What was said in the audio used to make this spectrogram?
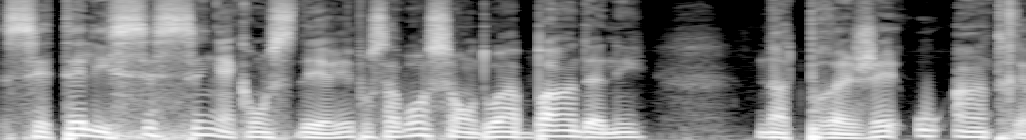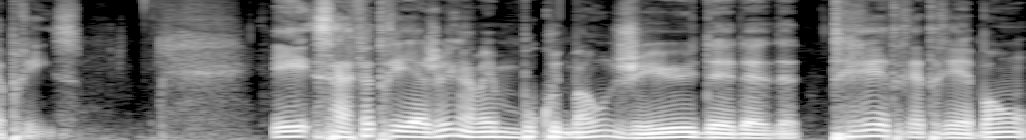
c'était les six signes à considérer pour savoir si on doit abandonner notre projet ou entreprise. Et ça a fait réagir quand même beaucoup de monde. J'ai eu de, très, très, très bons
